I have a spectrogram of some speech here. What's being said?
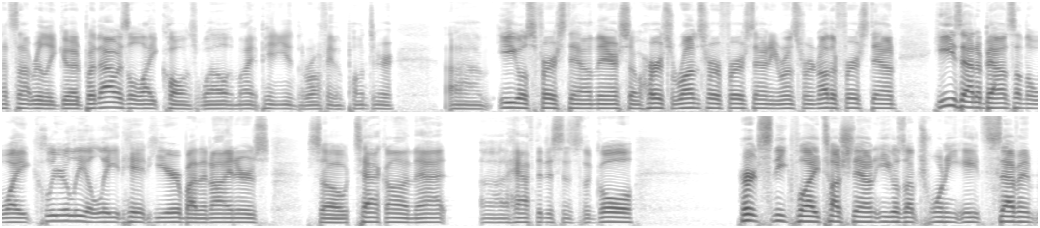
that's not really good, but that was a light call as well, in my opinion, the roughing the punter. Um, Eagles first down there. So Hurts runs for a first down. He runs for another first down. He's out of bounds on the white. Clearly a late hit here by the Niners. So tack on that uh, half the distance to the goal. Hurts sneak play, touchdown. Eagles up 28 7.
